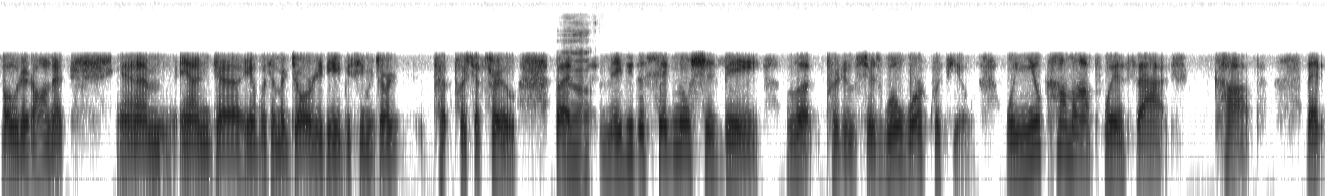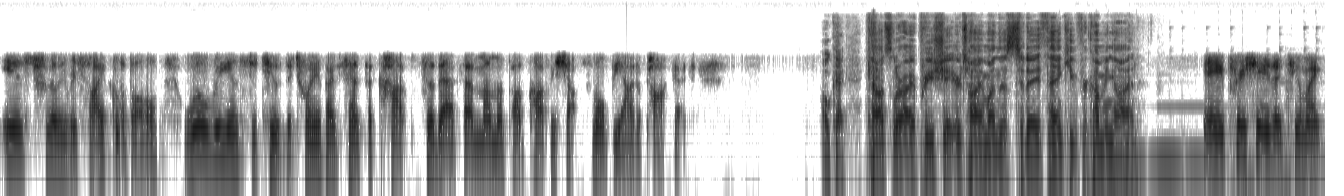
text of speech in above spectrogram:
voted on it, and and uh, it was a majority, the ABC majority pu- pushed it through. But Yeah. maybe the signal should be, look, producers, we'll work with you when you come up with that cup that is truly recyclable, we'll reinstitute the 25 cents a cup so that the mom and pop coffee shops won't be out of pocket. Okay. Councilor, I appreciate your time on this today. Thank you for coming on. I appreciate it too, Mike.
